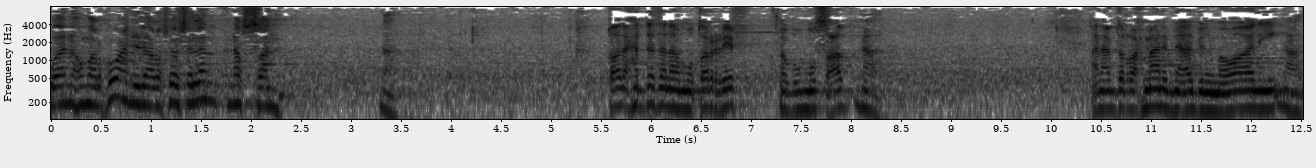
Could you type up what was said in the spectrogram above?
وأنه مرفوع إلى الرسول صلى الله عليه وسلم نصا. نعم. قال حدثنا مطرف أبو مصعب. نعم. عن عبد الرحمن بن أبي الموالي. نعم.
